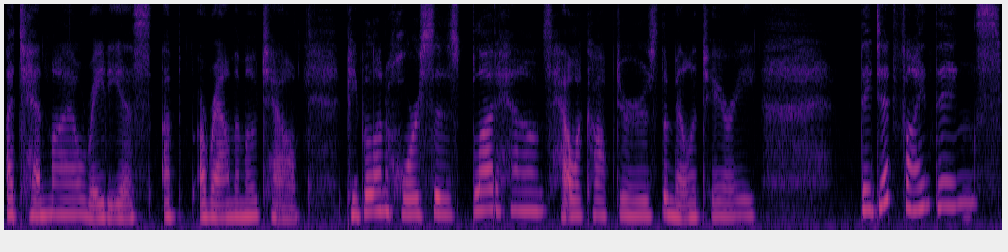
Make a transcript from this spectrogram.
a 10 mile radius around the motel. People on horses, bloodhounds, helicopters, the military. They did find things,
